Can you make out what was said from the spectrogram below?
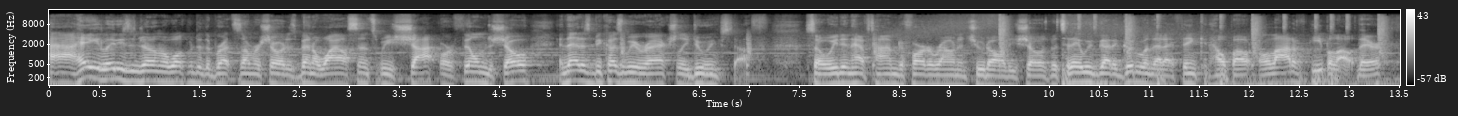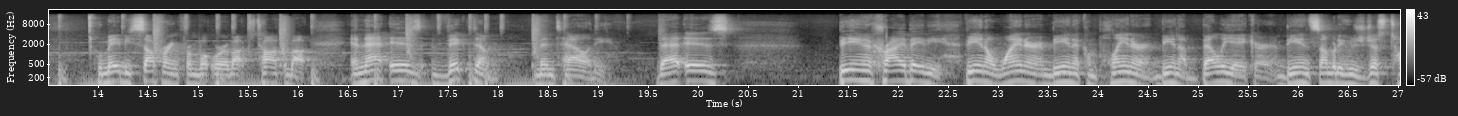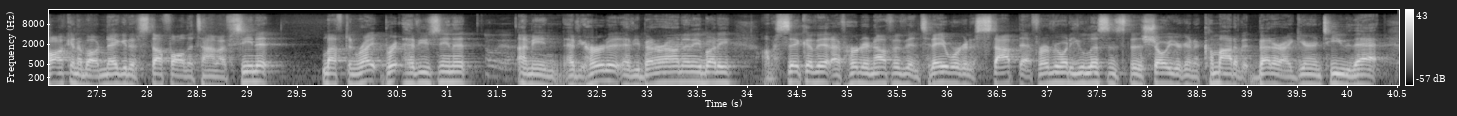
Uh, hey, ladies and gentlemen, welcome to the Brett Summer Show. It has been a while since we shot or filmed a show, and that is because we were actually doing stuff. So we didn't have time to fart around and shoot all these shows. But today we've got a good one that I think can help out a lot of people out there who may be suffering from what we're about to talk about, and that is victim mentality. That is being a crybaby, being a whiner, and being a complainer, being a bellyachre, and being somebody who's just talking about negative stuff all the time. I've seen it left and right. Britt, have you seen it? Oh, yeah. I mean, have you heard it? Have you been around anybody? I'm sick of it. I've heard enough of it. And today we're going to stop that. For everybody who listens to the show, you're going to come out of it better. I guarantee you that.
